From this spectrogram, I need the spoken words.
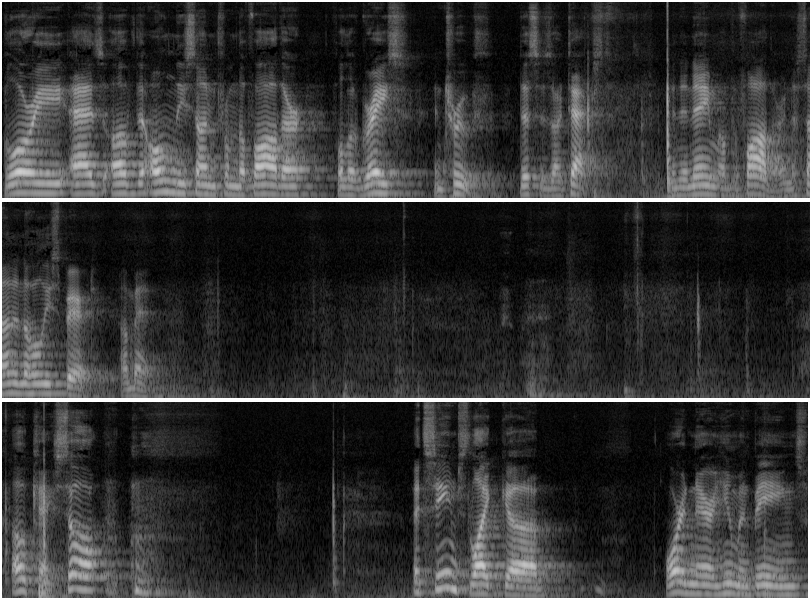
glory as of the only Son from the Father, full of grace and truth. This is our text. In the name of the Father, and the Son, and the Holy Spirit. Amen. Okay, so it seems like uh, ordinary human beings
